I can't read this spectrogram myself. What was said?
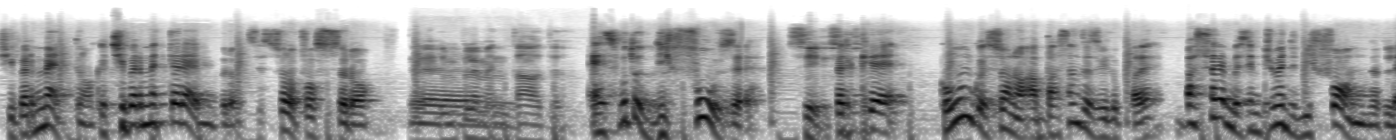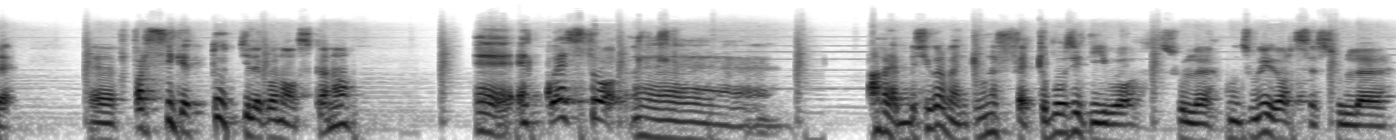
ci permettono, che ci permetterebbero, se solo fossero eh, implementate e soprattutto diffuse, sì, perché sì. comunque sono abbastanza sviluppate, basterebbe semplicemente diffonderle, eh, far sì che tutti le conoscano eh, e questo eh, avrebbe sicuramente un effetto positivo sul consumo di risorse e sul,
